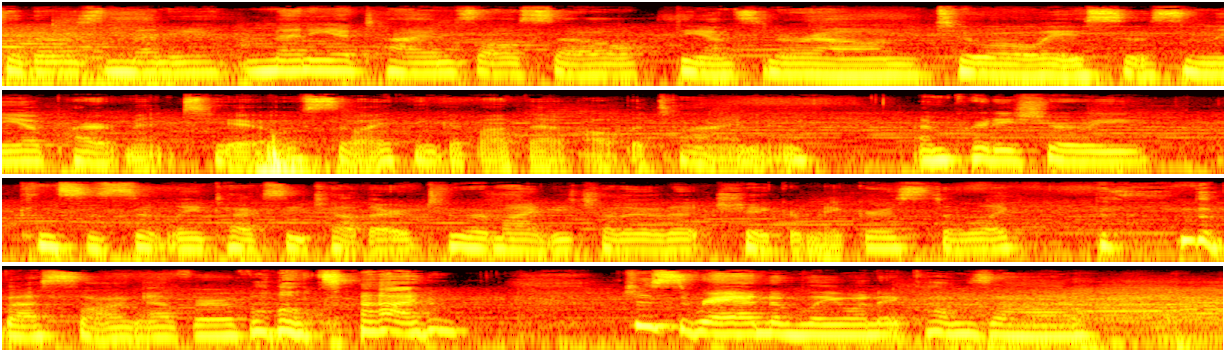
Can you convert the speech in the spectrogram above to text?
So there's many, many a times also dancing around to Oasis in the apartment too. So I think about that all the time. And I'm pretty sure we consistently text each other to remind each other that Shaker Maker is still like the best song ever of all time. Just randomly when it comes on.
